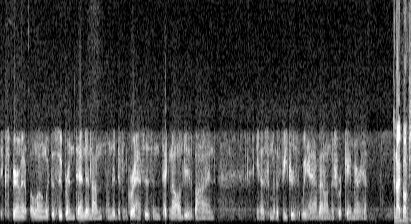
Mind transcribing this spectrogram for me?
experiment along with the superintendent on, on the different grasses and technologies behind you know some of the features that we have out on the short game area and I bumped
